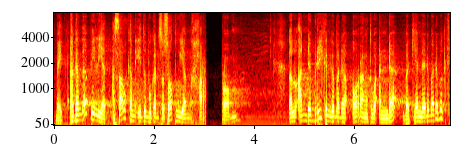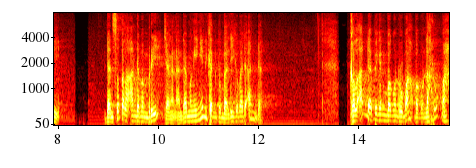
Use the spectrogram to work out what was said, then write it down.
Baik, akan tapi lihat, asalkan itu bukan sesuatu yang haram, lalu anda berikan kepada orang tua anda bagian daripada bakti. Dan setelah anda memberi, jangan anda menginginkan kembali kepada anda. Kalau anda ingin membangun rumah, bangunlah rumah.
